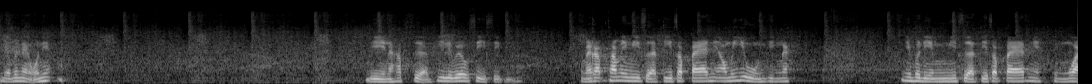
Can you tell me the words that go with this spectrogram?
เดี๋ยวไปไหนวะเนี่ย ดีนะครับ เสือพี่เลเวลสี่สิบเห็นไหมครับ ถ้าไม่มีเสือตีสแปรนี่เอาไม่อยู่จริงนะ นี่พอดีมีเสือตีสแปรเนี่ยถึงไหว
